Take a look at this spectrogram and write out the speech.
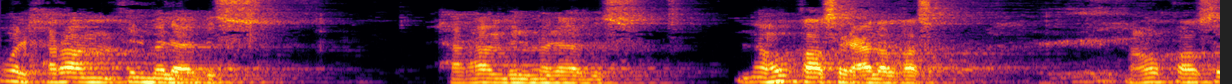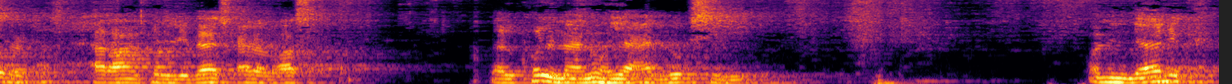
والحرام في الملابس حرام في الملابس ما هو قاصر على الغصب. ما هو قاصر حرام في اللباس على الغصب بل كل ما نهي عن لبسه. ومن ذلك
